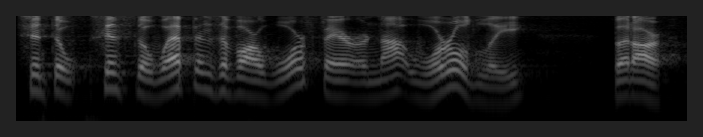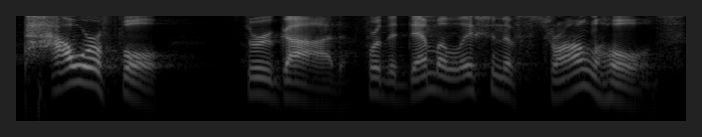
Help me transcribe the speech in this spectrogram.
Since the, since the weapons of our warfare are not worldly, but are powerful through God for the demolition of strongholds.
